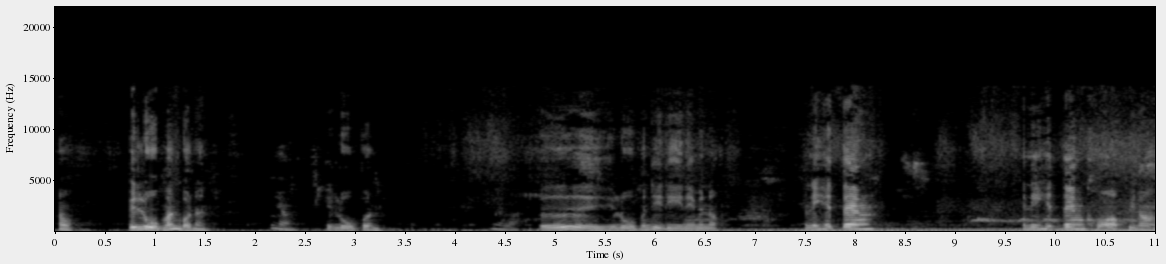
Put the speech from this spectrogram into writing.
เอ้าไปรูปมันบ่นั่นยังไปรูปเพิ่นยังวะเอ้ยรูปมันดีๆนี่มันเนาะอันนี้เห็ดแตง อันนี้เห็ดแตงขอบพี่น้อง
